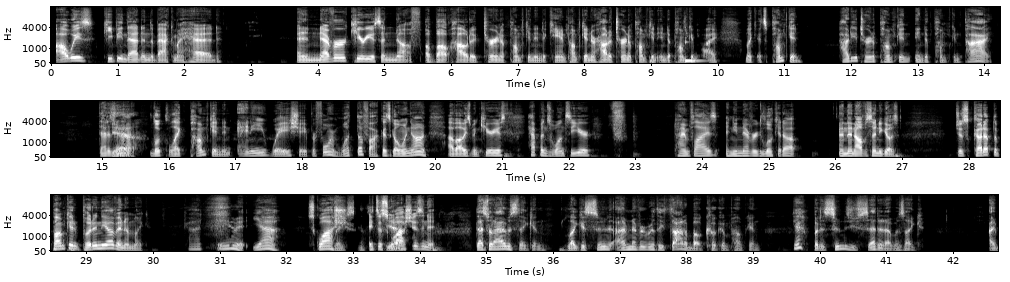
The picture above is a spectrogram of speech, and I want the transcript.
always keeping that in the back of my head and never curious enough about how to turn a pumpkin into canned pumpkin or how to turn a pumpkin into pumpkin pie. I'm like, it's pumpkin. How do you turn a pumpkin into pumpkin pie? That does Yeah. not look like pumpkin in any way, shape, or form. What the fuck is going on? I've always been curious. Happens once a year. Time flies and you never look it up. And then all of a sudden he goes, just cut up the pumpkin, put it in the oven. I'm like, God damn it. Yeah. Squash. It's a Yeah. squash, isn't it? That's what I was thinking. Like as soon I've never really thought about cooking pumpkin. Yeah. But as soon as you said it, I was like, I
